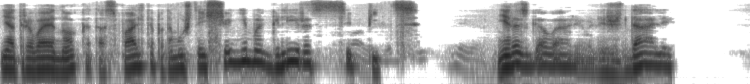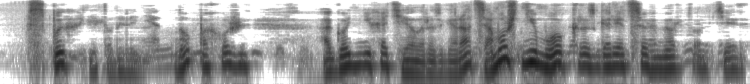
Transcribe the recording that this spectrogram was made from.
не отрывая ног от асфальта, потому что еще не могли расцепиться. Не разговаривали, ждали, вспыхнет он или нет. Но, похоже, огонь не хотел разгораться, а может, не мог разгореться в мертвом теле.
